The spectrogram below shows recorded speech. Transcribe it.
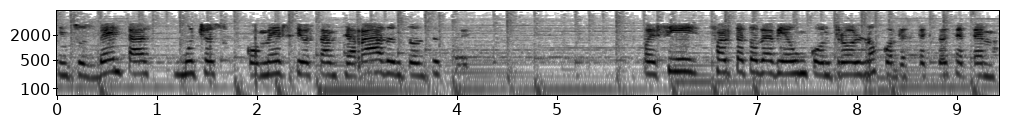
en sus ventas, muchos comercios han cerrado, entonces pues, pues sí, falta todavía un control, ¿no? Con respecto a ese tema.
